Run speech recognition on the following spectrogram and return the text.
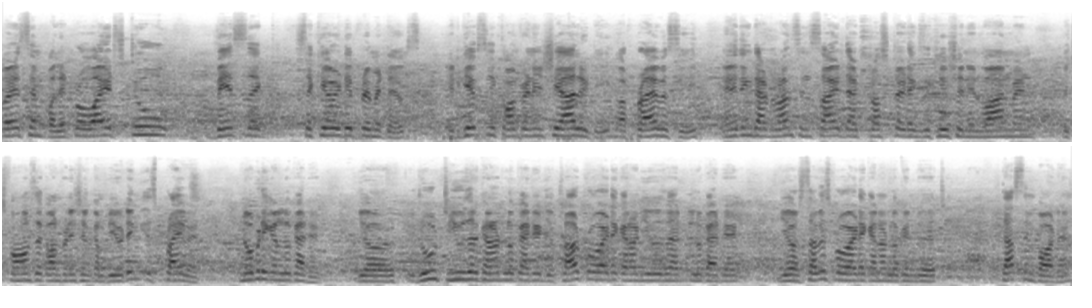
very simple. It provides two basic security primitives it gives you confidentiality or privacy. Anything that runs inside that trusted execution environment, which forms the confidential computing, is private. Nobody can look at it. Your root user cannot look at it. Your cloud provider cannot use it, look at it. Your service provider cannot look into it. That's important.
